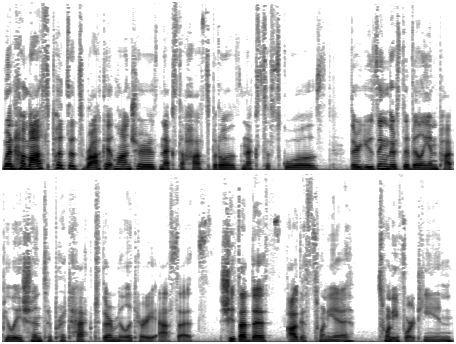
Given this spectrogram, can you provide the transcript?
When Hamas puts its rocket launchers next to hospitals, next to schools, they're using their civilian population to protect their military assets. She said this August 20th, 2014.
